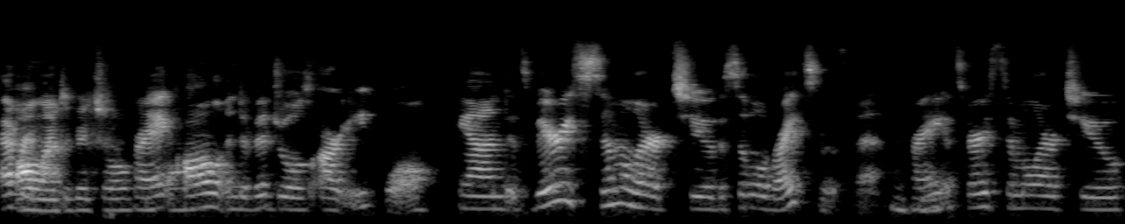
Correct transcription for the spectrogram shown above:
everyone all individual right? people. All individuals are equal. And it's very similar to the civil rights movement, Mhm. right? It's very similar to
